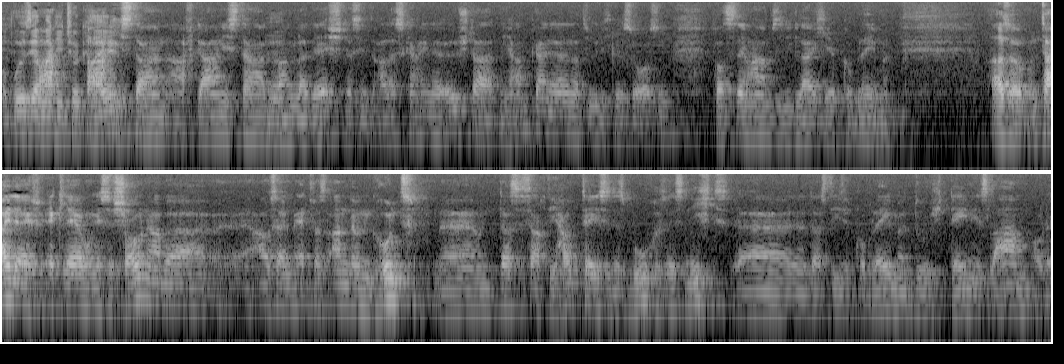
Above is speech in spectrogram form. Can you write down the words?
Obwohl sie ja mal die Türkei. Pakistan, Afghanistan, ja. Bangladesch, das sind alles keine Ölstaaten, die haben keine natürlichen Ressourcen, trotzdem haben sie die gleichen Probleme. Also ein Teil der Erklärung ist es schon, aber äh, aus einem etwas anderen Grund. Äh, und das ist auch die Hauptthese des Buches, ist nicht, äh, dass diese Probleme durch den Islam oder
